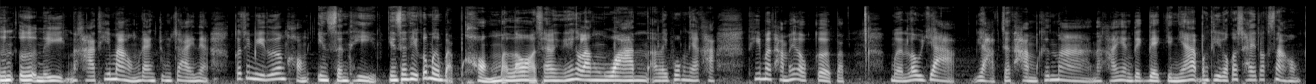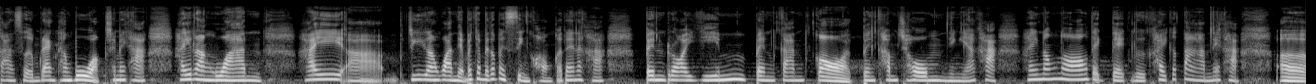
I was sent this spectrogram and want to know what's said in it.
อื่นๆอีกนะคะ ที่มาของแรงจูงใจเนี่ย ก็จะมีเรื่องของ incentive incentive ก็เหมือนแบบของมาล่อใช่ไหมอย่างรางวัลอะไรพวกเนี้ยค่ะ ที่มาทำให้เราเกิดแบบเหมือนเราอยากอยากจะทำขึ้นมานะคะ อย่างเด็กๆ อย่างเงี้ยบางทีเราก็ใช้ลักษณะของการเสริมแรงทางบวกใช่ไหมคะ ให้รางวัล ให้อ่าจริงรางวัลเนี่ยไม่จำเป็นต้องเป็นสิ่งของก็ได้นะคะ เป็นรอยยิ้มเป็นการกอดเป็นคำชมอย่างเงี้ยค่ะ ให้น้องๆเด็กๆ หรือใครก็ตามเนี่ยค่ะเอ่อ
